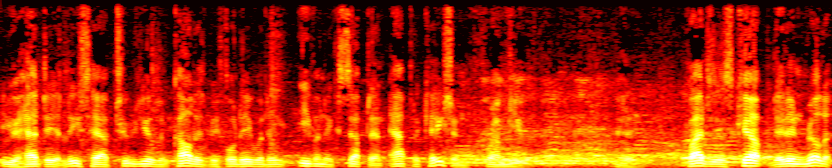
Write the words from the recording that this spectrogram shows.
you had to at least have two years of college before they would even accept an application from you. And as kept, they didn't realize.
